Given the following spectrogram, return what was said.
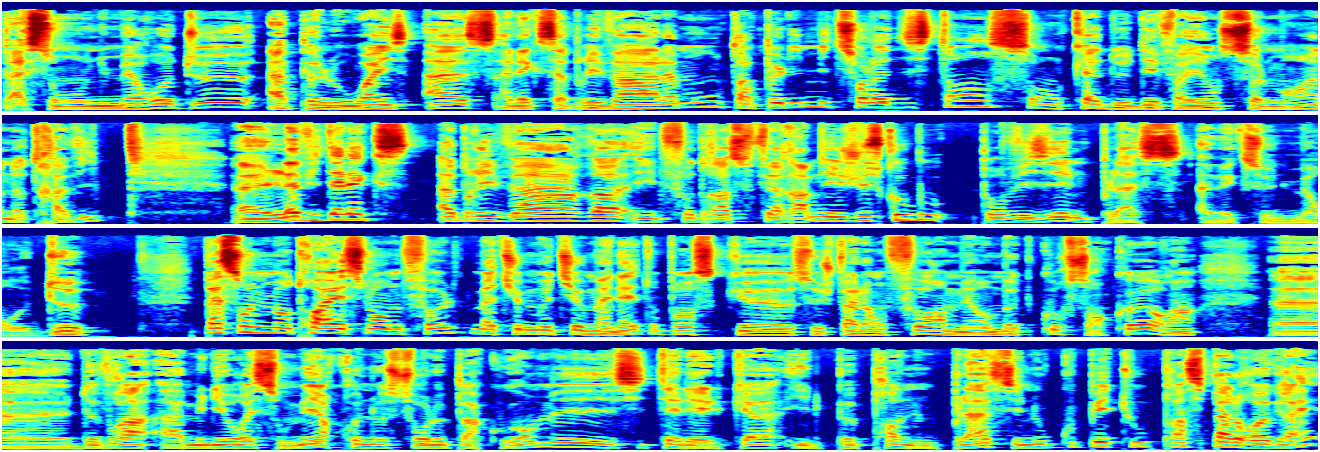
Passons au numéro 2, Apple Wise Ass, Alex Abrivard à la monte, un peu limite sur la distance, en cas de défaillance seulement, à notre avis. Euh, l'avis d'Alex Abrivard, il faudra se faire ramener jusqu'au bout pour viser une place avec ce numéro 2. Passons au numéro 3, Iceland Fault, Mathieu Mottier aux manettes. On pense que ce cheval en forme et en mode course encore hein, euh, devra améliorer son meilleur chrono sur le parcours. Mais si tel est le cas, il peut prendre une place et nous couper tout. Principal regret,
